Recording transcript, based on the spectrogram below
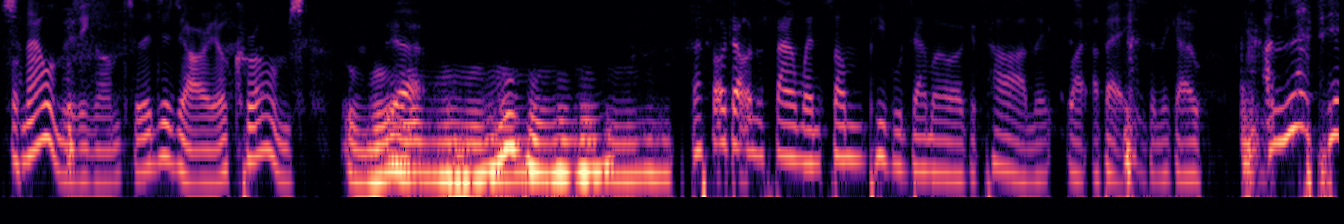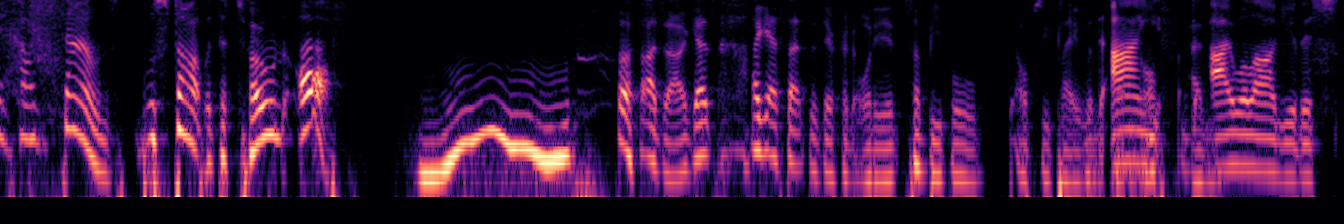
so now we're moving on to the D'Addario Chromes. Yeah. That's why I don't understand when some people demo a guitar and they like a bass and they go, and let's hear how it sounds. We'll start with the tone off. I don't know. I guess I guess that's a different audience. Some people obviously play with the tone I off. And, I will argue this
